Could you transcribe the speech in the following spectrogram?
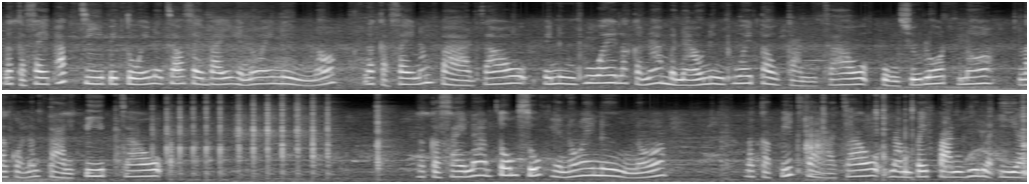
แล้วก็ใส่ผักจีไปตัวนะเจ้าใส่ใบเห็นน้อยหนึ่งเนาะแล้วก็ใส่น้ำปลาเจ้าไปหนึ่งถ้วย แล้วก็น้ำมะนาวหนึ่งถ้วยเต่ากันเจ้าผงชูรสเนาะแล้วก็น้ำตาลปี๊บเจ้า แล้วก็ใส่น้ำต้มซุปให้น้อยหนึ่งเนาะแล้วก็ปิดฝาเจ้านำไปปั่นให้ละเอียด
